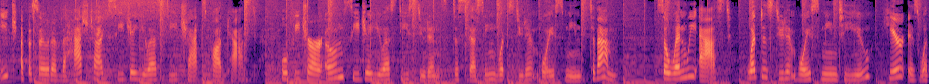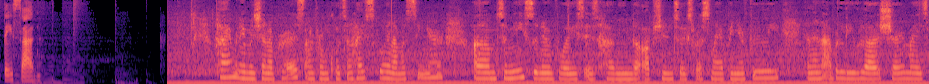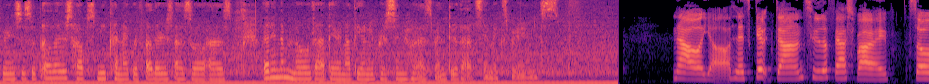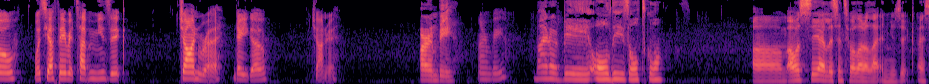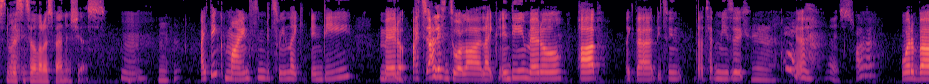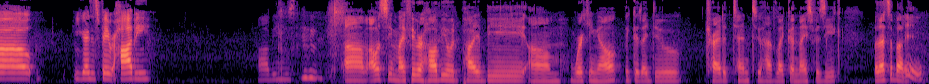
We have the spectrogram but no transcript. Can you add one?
Each episode of the hashtag CJUSD Chats podcast will feature our own CJUSD students discussing what student voice means to them. So when we asked, What does student voice mean to you? Here is what they said. Hi, my name is Jenna Perez. I'm from Colton High School and I'm a senior. Um, to me, student voice is having the option to express my opinion freely, and then I believe that sharing my experiences with others helps me connect with others as well as letting them know that they are not the only person who has been through that same experience. Now, y'all, let's get down to the fast five. So, what's your favorite type of music? Genre. There you go. Genre. R&B. R&B. Mine would be oldies, old school. Um, I would say I listen to a lot of Latin music. I s- listen to a lot of Spanish. Yes. I think mine's in between like indie, metal. I, I listen to a lot like indie, metal, pop, like that. Between that type of music. Yeah. Yeah. Nice. What about you guys' favorite hobby? Hobbies. um, I would say my favorite hobby would probably be um, working out because I do try to tend to have like a nice physique, but that's about it.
